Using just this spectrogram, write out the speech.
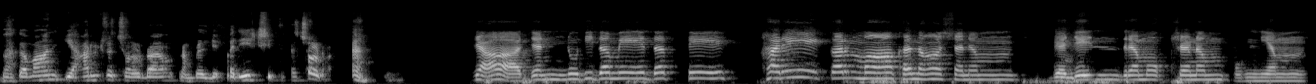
பகவான் யார்கிட்ட சொல்றார்? நம்மளுடைய பரீட்சித்திட்ட சொல்றார். ராஜன்னுதிதமே தத்தே ஹரே கர்மாகநாசனம் கஜேந்திர மோக்ஷணம் புண்ணியம்.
